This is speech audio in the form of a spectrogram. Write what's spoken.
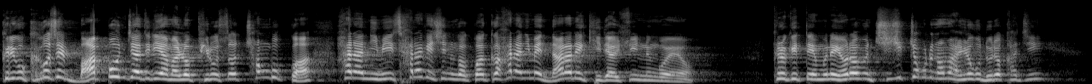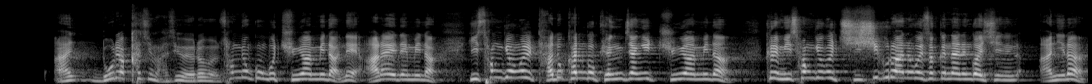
그리고 그것을 맛본 자들이야말로 비로소 천국과 하나님이 살아계시는 것과 그 하나님의 나라를 기대할 수 있는 거예요. 그렇기 때문에 여러분 지식적으로 너무 알려고 노력하지 아, 노력하지 마세요, 여러분. 성경 공부 중요합니다. 네, 알아야 됩니다. 이 성경을 다독하는 거 굉장히 중요합니다. 그럼 이 성경을 지식으로 하는 것에서 끝나는 것이 아니라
